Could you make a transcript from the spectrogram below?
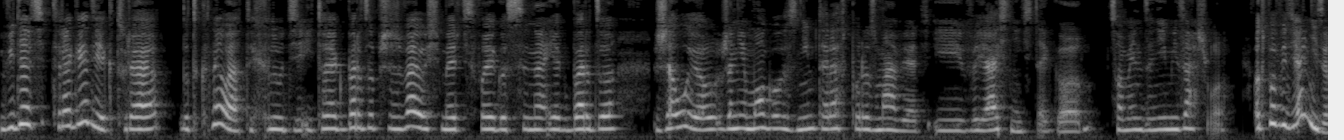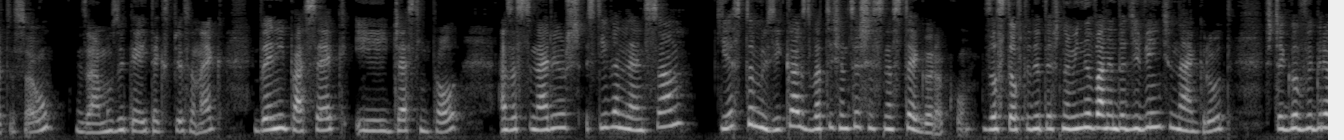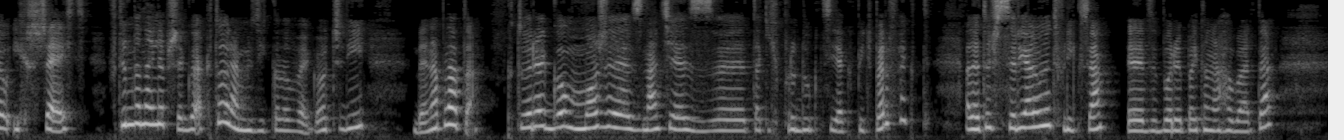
Widać tragedię, która dotknęła tych ludzi i to, jak bardzo przeżywają śmierć swojego syna i jak bardzo żałują, że nie mogą z nim teraz porozmawiać i wyjaśnić tego, co między nimi zaszło. Odpowiedzialni za to są, za muzykę i tekst piosenek, Benny Pasek i Justin Paul, a za scenariusz Steven Lanson jest to musical z 2016 roku. Został wtedy też nominowany do dziewięciu nagród, z czego wygrał ich sześć, w tym do najlepszego aktora musicalowego, czyli Bena Plata, którego może znacie z takich produkcji jak Pitch Perfect, ale też z serialu Netflixa e, Wybory Pythona Hobarta,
